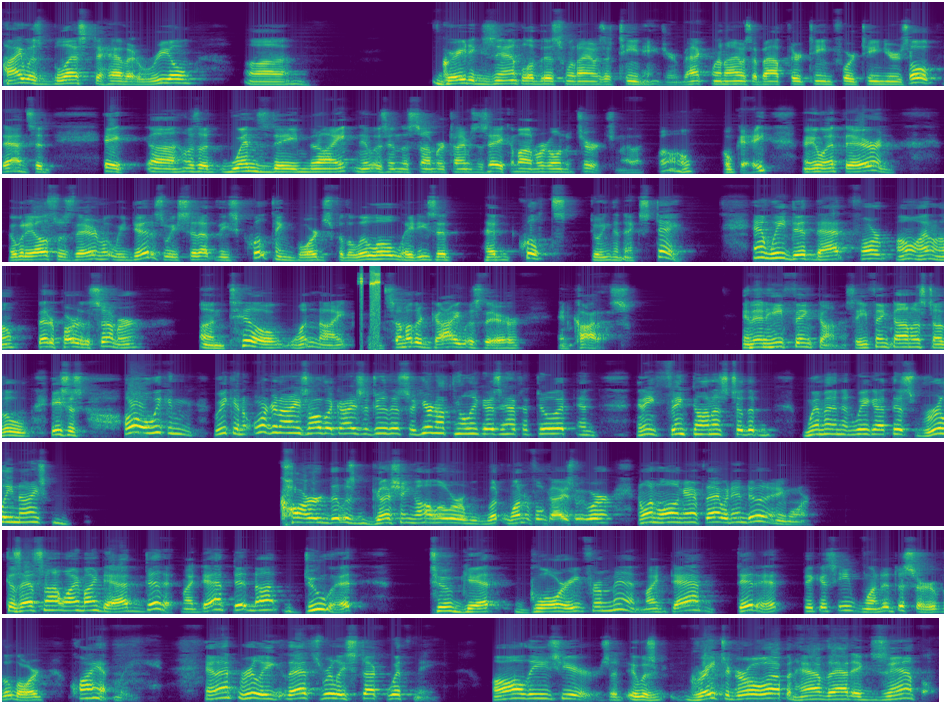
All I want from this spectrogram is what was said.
I was blessed to have a real uh, great example of this when I was a teenager. Back when I was about 13, 14 years old, dad said, Hey, uh, it was a Wednesday night and it was in the summertime. Says, Hey, come on, we're going to church. And I thought, Oh, okay. And we went there and nobody else was there. And what we did is we set up these quilting boards for the little old ladies that had quilts doing the next day. And we did that for, oh, I don't know, better part of the summer until one night when some other guy was there and caught us. And then he finked on us. He finked on us to the, he says, Oh, we can, we can organize all the guys to do this, so you're not the only guys that have to do it. And, and he finked on us to the women, and we got this really nice card that was gushing all over what wonderful guys we were. And one long after that, we didn't do it anymore. Because that's not why my dad did it. My dad did not do it to get glory from men. My dad did it because he wanted to serve the Lord quietly. And that really, that's really stuck with me all these years. It, it was great to grow up and have that example.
